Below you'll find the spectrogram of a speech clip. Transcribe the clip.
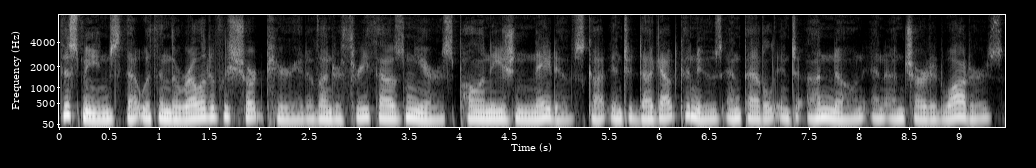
This means that within the relatively short period of under 3,000 years, Polynesian natives got into dugout canoes and paddled into unknown and uncharted waters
